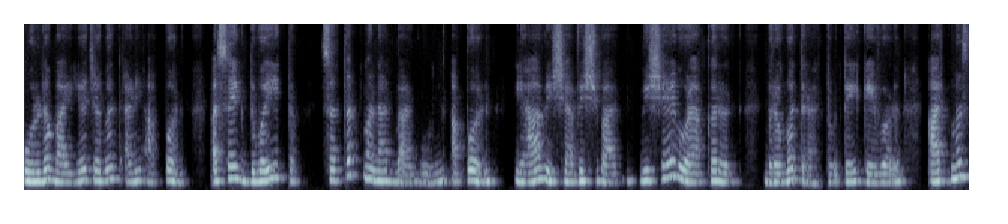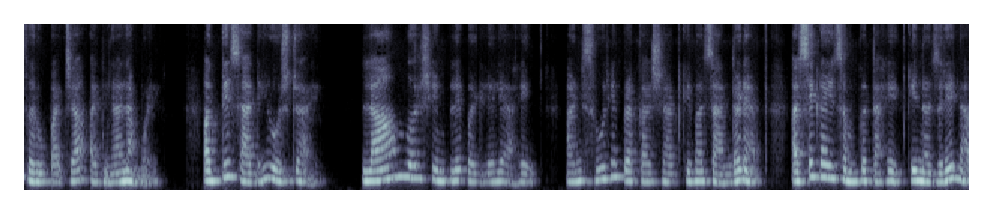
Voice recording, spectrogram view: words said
पूर्ण बाह्य जगत आणि आपण असं एक द्वैत सतत मनात बाळगून आपण ह्या विषा विश्वात विषय गोळा करत भ्रमत राहतो ते केवळ आत्मस्वरूपाच्या अज्ञानामुळे. अगदी साधी गोष्ट आहे. लांब वर शिंपले पडलेले आहेत आणि सूर्यप्रकाशात किंवा चांदण्यात असे काही चमकत आहेत की नजरेला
